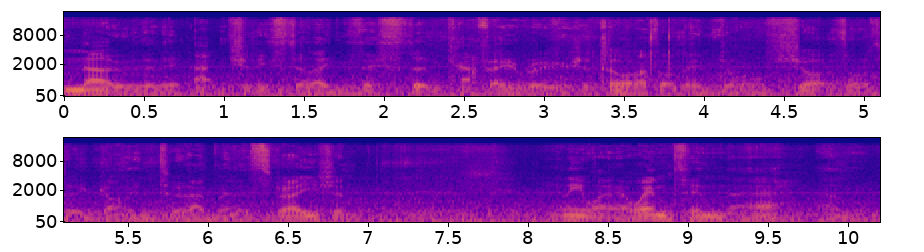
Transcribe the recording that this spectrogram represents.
know that it actually still existed, Cafe Rouge, at all. I thought they'd all shut, I thought it had gone into administration. Anyway, I went in there and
